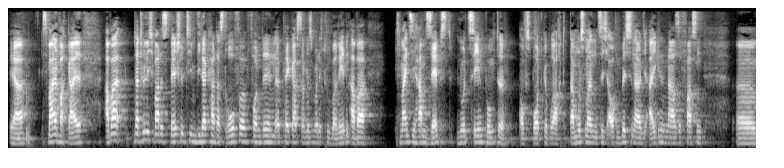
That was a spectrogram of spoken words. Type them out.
Ja, es war einfach geil. Aber natürlich war das Special Team wieder Katastrophe von den äh, Packers, da müssen wir nicht drüber reden. Aber ich meine, sie haben selbst nur 10 Punkte aufs Board gebracht. Da muss man sich auch ein bisschen an die eigene Nase fassen. Äh,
